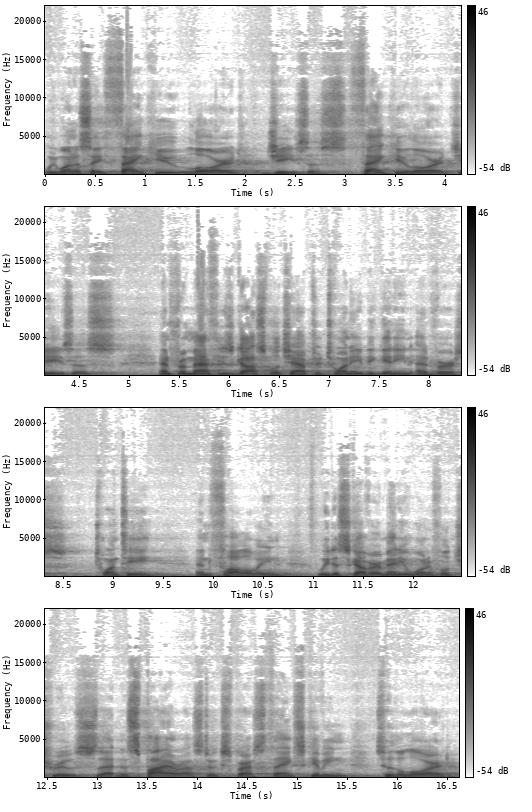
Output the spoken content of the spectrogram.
We want to say, Thank you, Lord Jesus. Thank you, Lord Jesus. And from Matthew's Gospel, chapter 20, beginning at verse 20 and following, we discover many wonderful truths that inspire us to express thanksgiving to the Lord.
